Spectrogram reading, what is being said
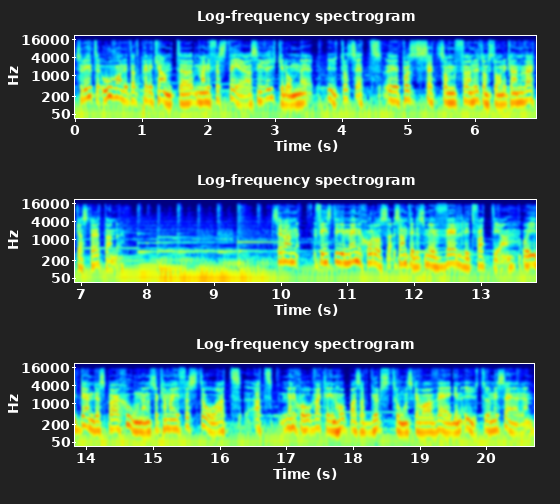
Så det är inte ovanligt att predikanter manifesterar sin rikedom utåt sett, eh, på ett sätt som för en utomstående kan verka stötande. Sedan finns det ju människor då samtidigt som är väldigt fattiga. Och i den desperationen så kan man ju förstå att, att människor verkligen hoppas att gudstron ska vara vägen ut ur misären.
